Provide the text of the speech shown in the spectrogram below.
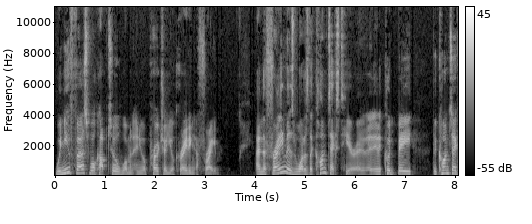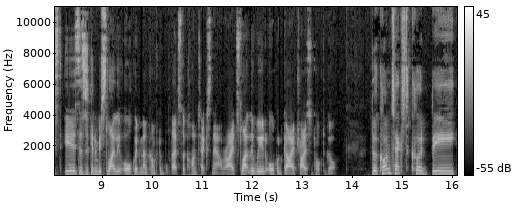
when you first walk up to a woman and you approach her, you're creating a frame. And the frame is what is the context here? It, it could be the context is this is going to be slightly awkward and uncomfortable. That's the context now, right? Slightly weird, awkward guy tries to talk to girl. The context could be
